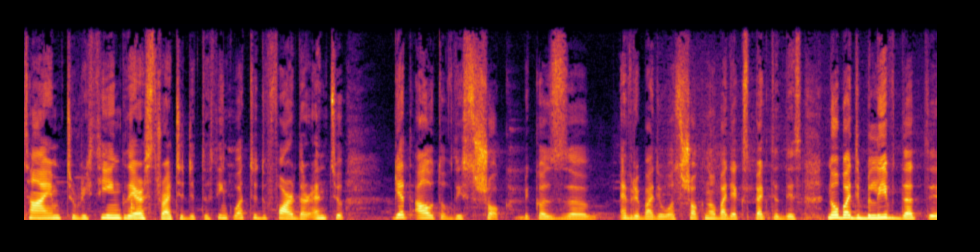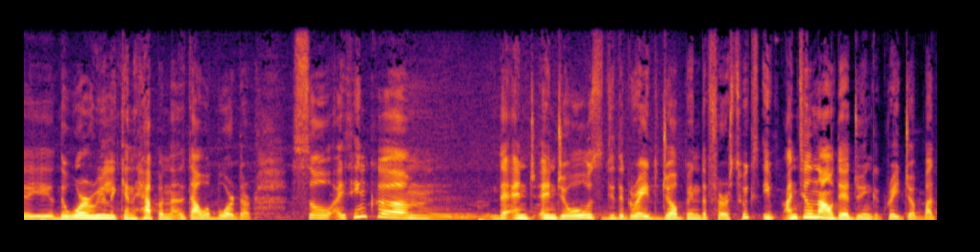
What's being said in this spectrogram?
time to rethink their strategy, to think what to do further, and to get out of this shock because uh, everybody was shocked. Nobody expected this. Nobody believed that uh, the war really can happen at our border. So I think um, the NGOs did a great job in the first weeks. If, until now, they're doing a great job. But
